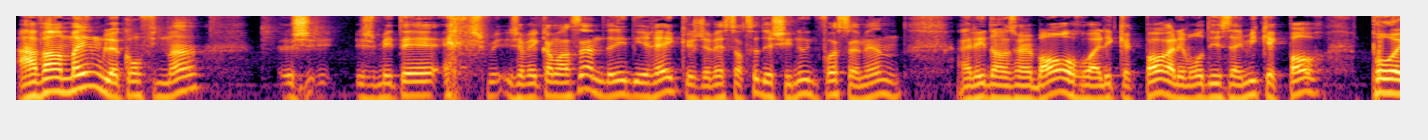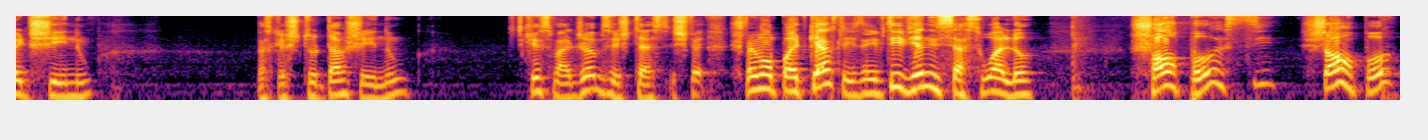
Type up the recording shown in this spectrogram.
avant même le confinement, je m'étais j'avais commencé à me donner des règles que je devais sortir de chez nous une fois semaine. Aller dans un bar ou aller quelque part aller voir des amis quelque part pas être chez nous. Parce que je suis tout le temps chez nous. Chris ma job c'est je, fais je fais mon podcast les invités viennent ils s'assoient là. Je sors pas si. Je sors pas.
